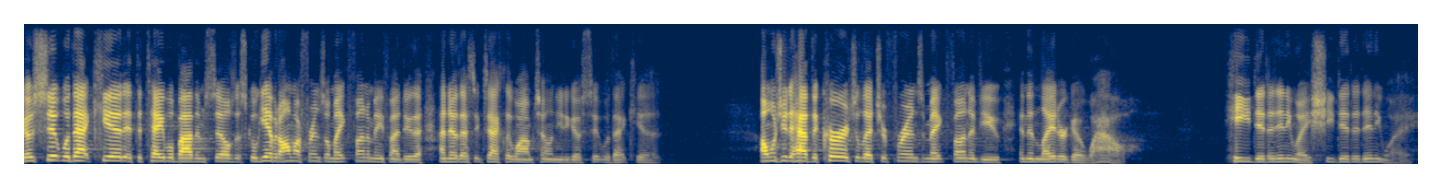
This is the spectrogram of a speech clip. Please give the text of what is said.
Go sit with that kid at the table by themselves at school. Yeah, but all my friends will make fun of me if I do that. I know that's exactly why I'm telling you to go sit with that kid. I want you to have the courage to let your friends make fun of you and then later go, wow, he did it anyway. She did it anyway.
